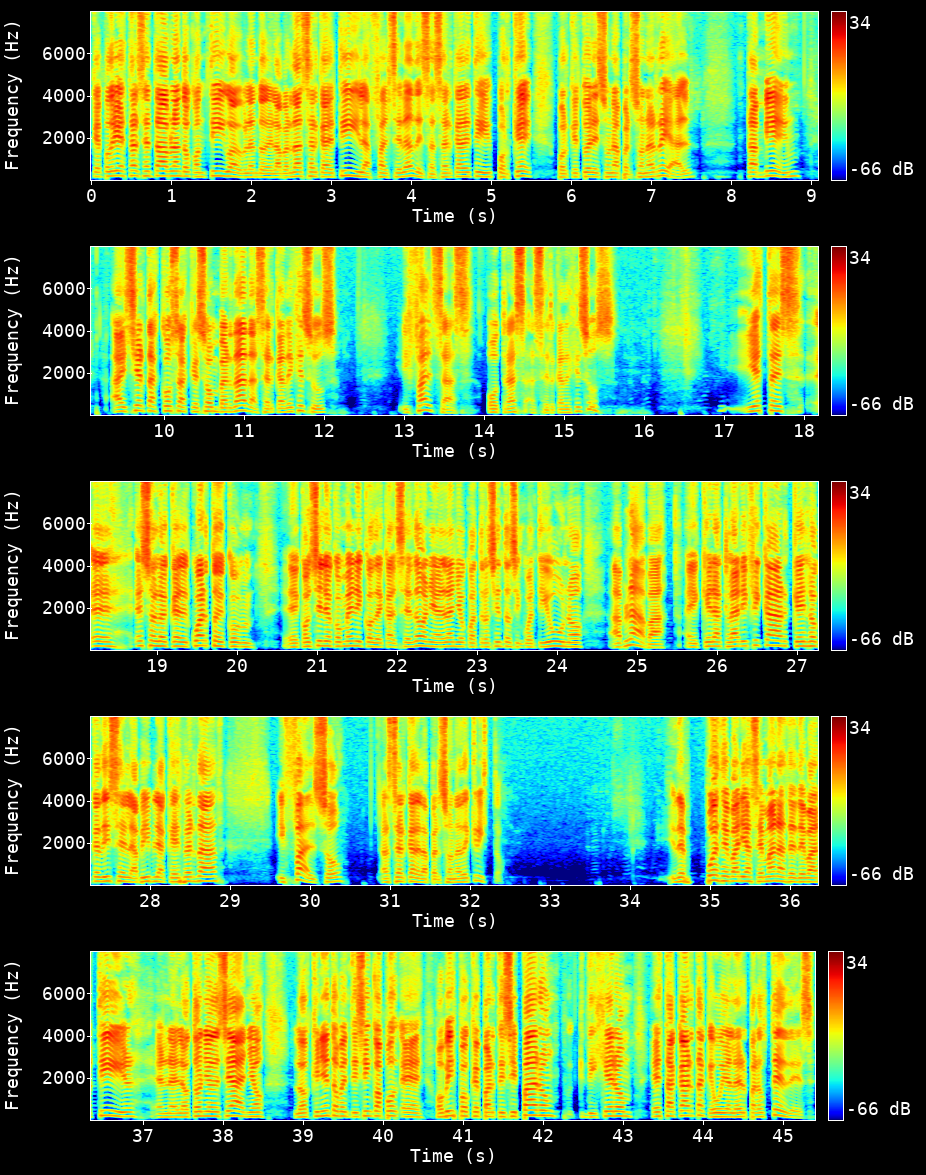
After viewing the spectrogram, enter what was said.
que podría estar sentado hablando contigo, hablando de la verdad acerca de ti y las falsedades acerca de ti. ¿Por qué? Porque tú eres una persona real. También hay ciertas cosas que son verdad acerca de Jesús y falsas otras acerca de Jesús. Y este es, eh, eso es lo que el cuarto eh, concilio ecuménico de Calcedonia en el año 451 hablaba, eh, que era clarificar qué es lo que dice la Biblia que es verdad y falso acerca de la persona de Cristo. Y después de varias semanas de debatir en el otoño de ese año, los 525 eh, obispos que participaron dijeron esta carta que voy a leer para ustedes,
